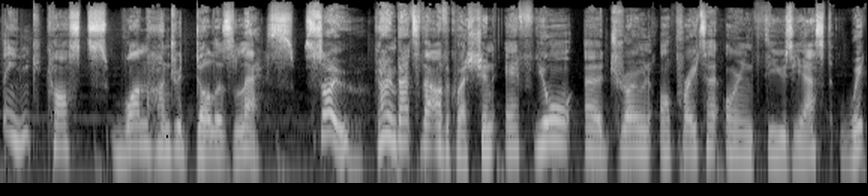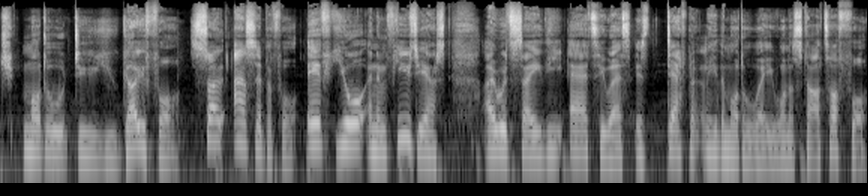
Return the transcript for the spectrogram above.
think costs $100 less. So, going back to that other question, if you're a drone operator or enthusiast, which model do you go for? So, as I said before, if you're an enthusiast, I would say the Air 2S is definitely the model where you want to start off for.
